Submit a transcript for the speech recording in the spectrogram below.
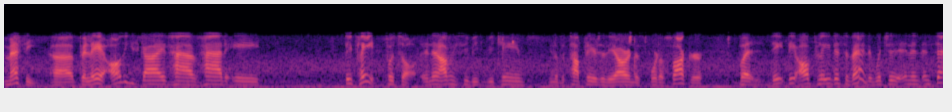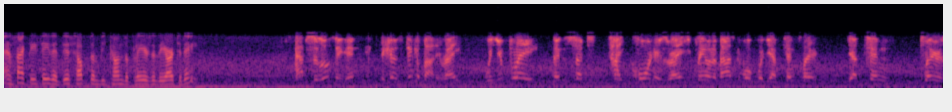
Messi, uh, Pele. All these guys have had a they played futsal, and then obviously be, became you know the top players that they are in the sport of soccer. But they, they all played this event, which is, and in, in, in fact they say that this helped them become the players that they are today. Absolutely, and because think about it, right? When you play in such tight corners, right? You play on a basketball court, you have ten players, you have ten players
